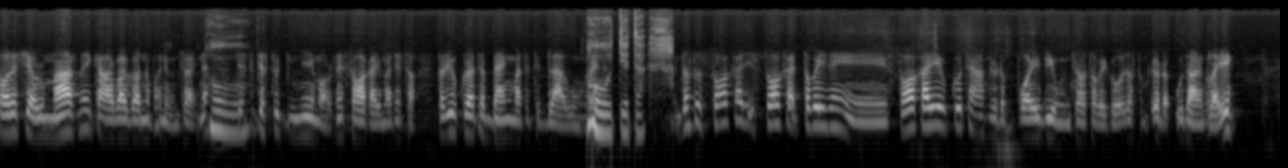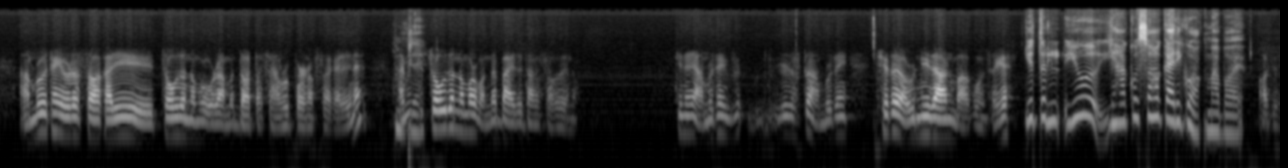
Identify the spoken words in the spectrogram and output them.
सदस्यहरू माझ नै कारोबार गर्नुपर्ने हुन्छ होइन। त्यस्तो त्यस्तो नियमहरू चाहिँ सहकारीमा चाहिँ छ। तर यो कुरा चाहिँ ब्याङ्कमा चाहिँ त्यति लागु हुन्छ जस्तो सहकारी सहकारी तपाईँ चाहिँ सहकारीको चाहिँ आफ्नो एउटा परिधि हुन्छ तपाईँको जस्तो एउटा उदाहरणको लागि हाम्रो चाहिँ एउटा सहकारी चौध नम्बर वडामा दर्ता छ हाम्रो प्रणव सहकारी होइन? हामी चाहिँ चौध नम्बरभन्दा बाहिर जान सक्दैनौँ। किनभने हाम्रो चाहिँ जस्तो हाम्रो चाहिँ क्षेत्रहरू निर्धारण भएको हुन्छ क्या। यो त यो यहाँको सहकारीको हकमा भयो। हजुर।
